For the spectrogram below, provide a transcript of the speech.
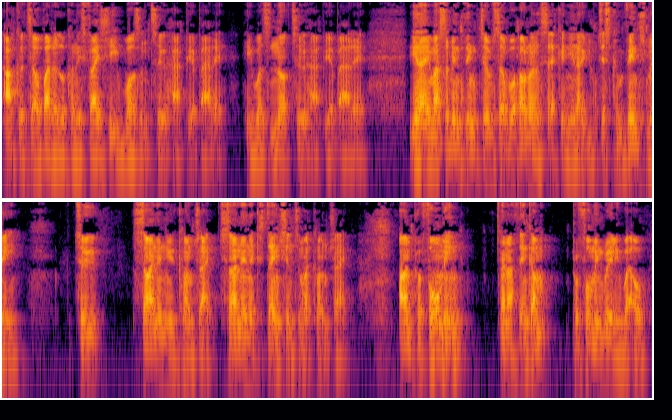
I could tell by the look on his face, he wasn't too happy about it. He was not too happy about it you know, he must have been thinking to himself, well, hold on a second, you know, you've just convinced me to sign a new contract, sign an extension to my contract. I'm performing, and I think I'm performing really well,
